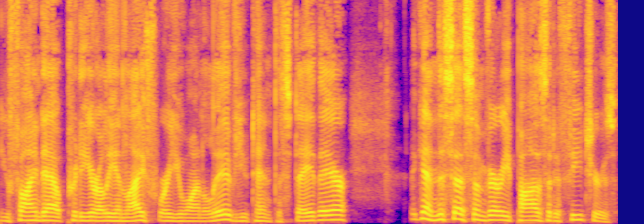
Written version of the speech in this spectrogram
You find out pretty early in life where you want to live. You tend to stay there. Again, this has some very positive features,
